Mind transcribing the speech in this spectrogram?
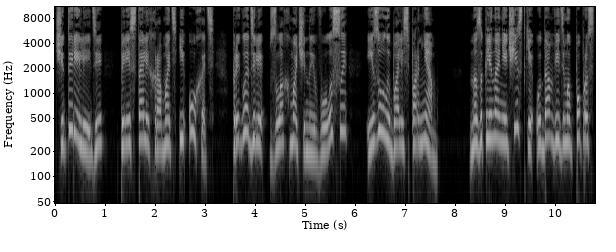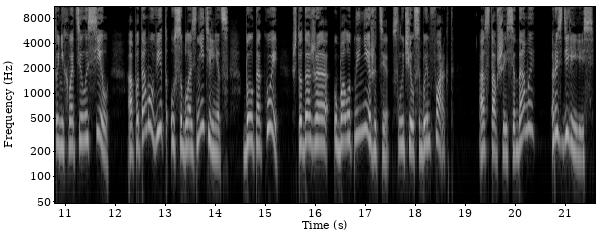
Четыре леди перестали хромать и охать, пригладили взлохмаченные волосы и заулыбались парням. На заклинание чистки у дам, видимо, попросту не хватило сил, а потому вид у соблазнительниц был такой, что даже у болотной нежити случился бы инфаркт. Оставшиеся дамы разделились.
